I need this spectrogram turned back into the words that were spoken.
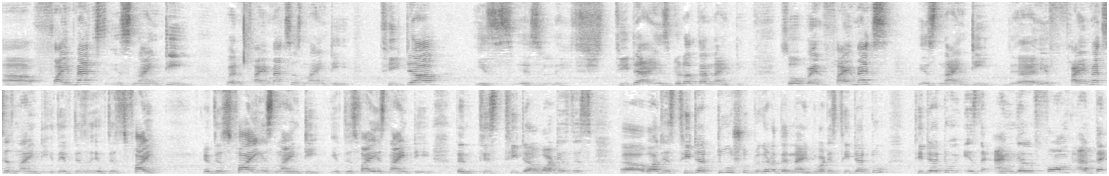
uh, phi max is 90, when phi max is 90, theta is is theta is greater than 90 so when phi max is 90 uh, if phi max is 90 if this if this phi if this phi is 90 if this phi is 90 then this theta what is this uh, what is theta 2 should be greater than 90 what is theta 2 theta 2 is the angle formed at the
